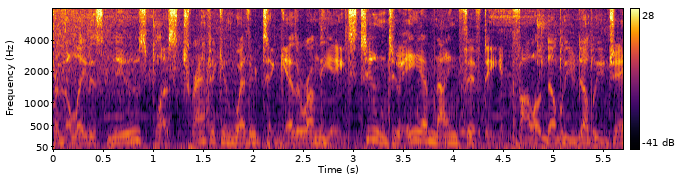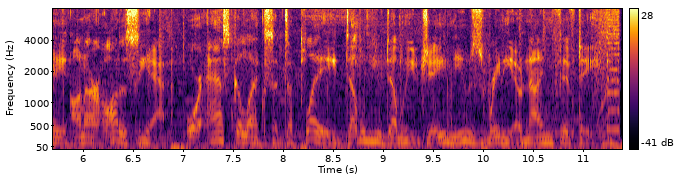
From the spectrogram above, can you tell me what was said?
For the latest news plus traffic and weather together on the 8s, tune to AM 950. Follow WWJ on our Audacy app or ask Alexa to play WWJ News Radio 950.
